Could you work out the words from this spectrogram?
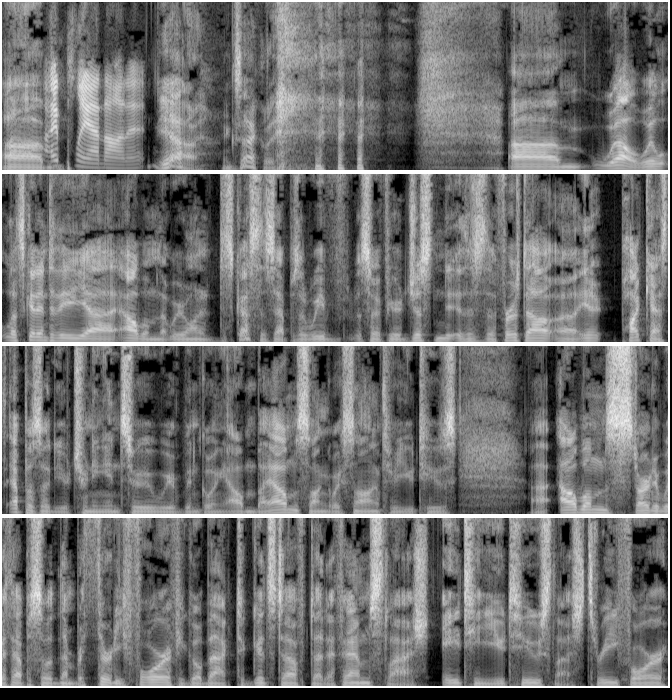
um, I plan on it. Yeah, exactly. Um, well, well, let's get into the uh, album that we want to discuss this episode. We've so if you're just this is the first uh, podcast episode you're tuning into. We've been going album by album, song by song through U2's uh, albums. Started with episode number 34. If you go back to goodstuff.fm slash atu2 slash 34,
